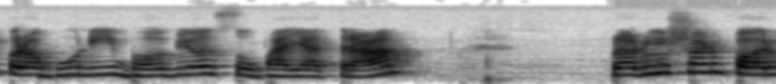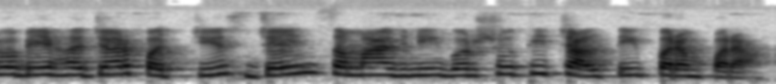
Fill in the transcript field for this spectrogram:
પ્રભુની ભવ્ય શોભાયાત્રા. પર્યુષણ પર્વ બે હજાર પચીસ જૈન સમાજની વર્ષોથી ચાલતી પરંપરા.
